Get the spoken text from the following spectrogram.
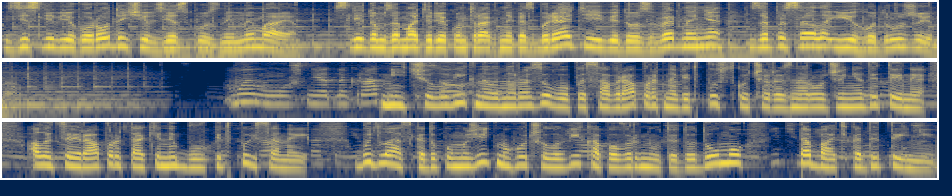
Зі слів його родичів, зв'язку з ним немає. Слідом за матір'ю контрактника з Бурятії відеозвернення записала і його дружина. Мій чоловік неодноразово писав рапорт на відпустку через народження дитини, але цей рапорт так і не був підписаний. Будь ласка, допоможіть мого чоловіка повернути додому та батька дитині.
